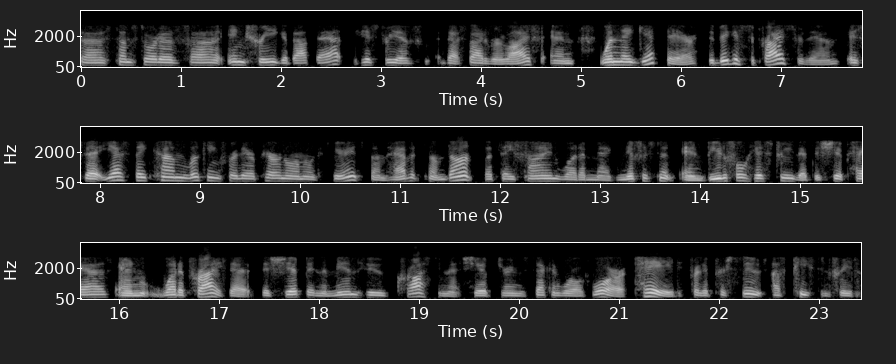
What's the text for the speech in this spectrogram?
uh, some sort of uh, intrigue about that, history of that side of her life. And when they get there, the biggest surprise for them is that, yes, they come looking for their paranormal experience. Some have it, some don't, but they find what a magnificent and beautiful history that the ship has and what a price that the ship and the men who crossed in that ship during the Second World War paid for the pursuit of peace and freedom.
